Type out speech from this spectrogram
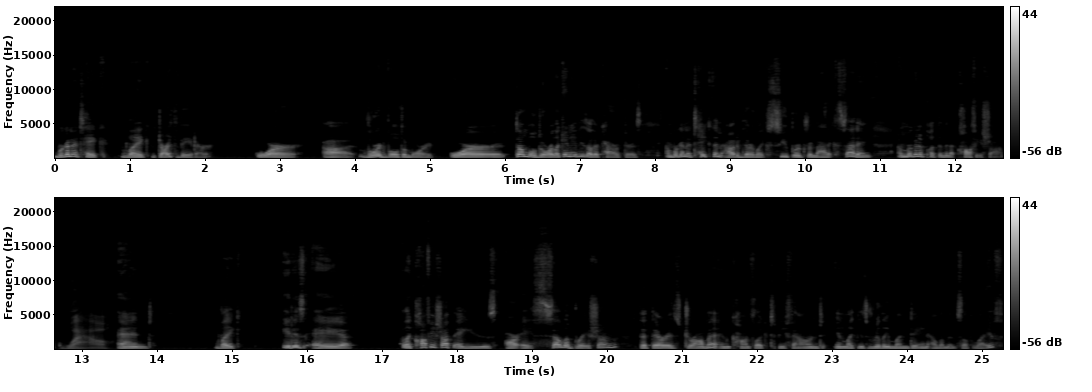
we're going to take like Darth Vader or uh, Lord Voldemort or Dumbledore, like any of these other characters, and we're going to take them out of their like super dramatic setting and we're going to put them in a coffee shop. Wow. And like it is a like coffee shop AUs are a celebration that there is drama and conflict to be found in like these really mundane elements of life.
